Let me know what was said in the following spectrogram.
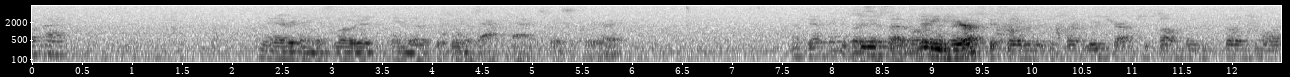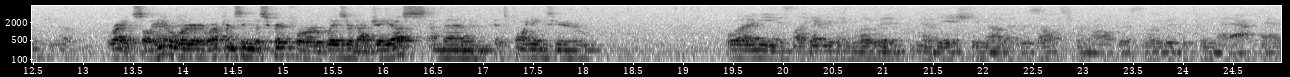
okay, I mean, everything gets loaded in the, between those app tags, basically, right? Actually, I think as soon as that You mean here? gets loaded, it just like bootstraps itself and builds the whole engine up. Right, so here we're referencing the script for blazor.js, and then it's pointing to, What I mean is like everything loaded, you know, the HTML that results from all this loaded between that app tag?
